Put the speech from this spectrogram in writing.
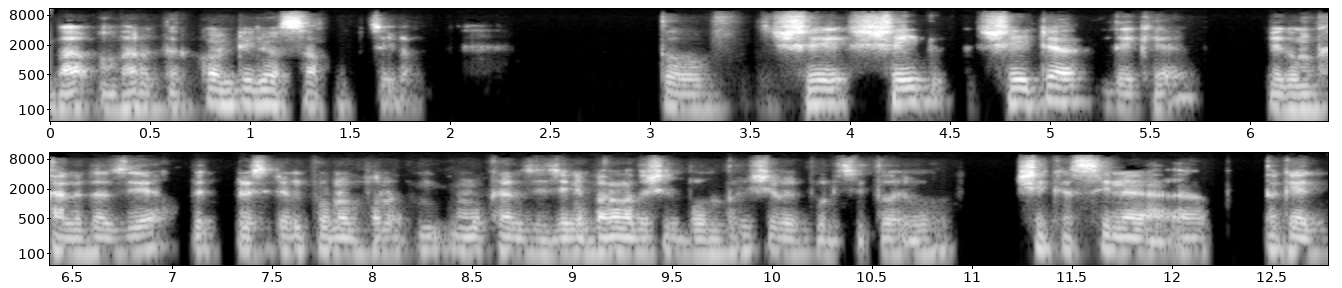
বা- ভারতের কন্টিনিউয়াস সাপোর্ট ছিল। তো সে, সেই, সেইটা দেখে বেগম খালেদা জিয়া প্রেসিডেন্ট প্রণব মুখার্জি, যিনি বাংলাদেশের বন্ধু হিসেবে পরিচিত এবং শেখ হাসিনা তাকে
